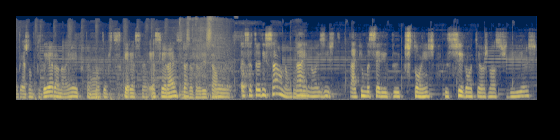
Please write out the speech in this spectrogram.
aliás, não puderam, não é? Portanto, não hum. temos sequer essa, essa herança. Essa tradição. Uh, essa tradição não uhum. tem, não existe. Há aqui uma série de questões que chegam até aos nossos dias.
